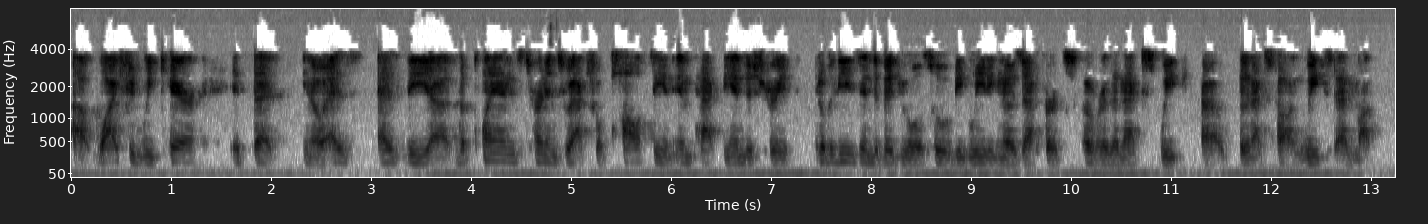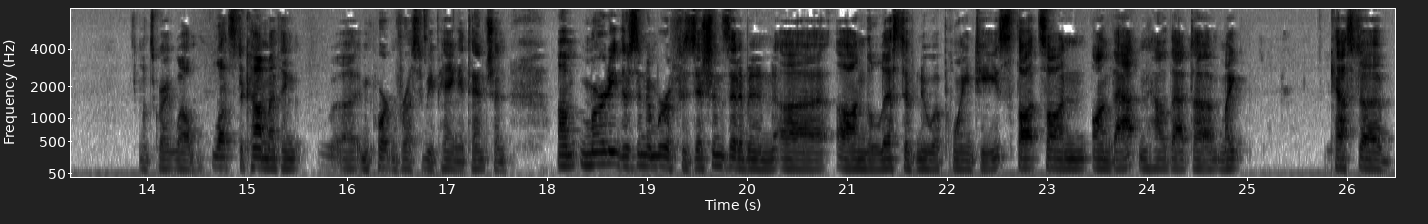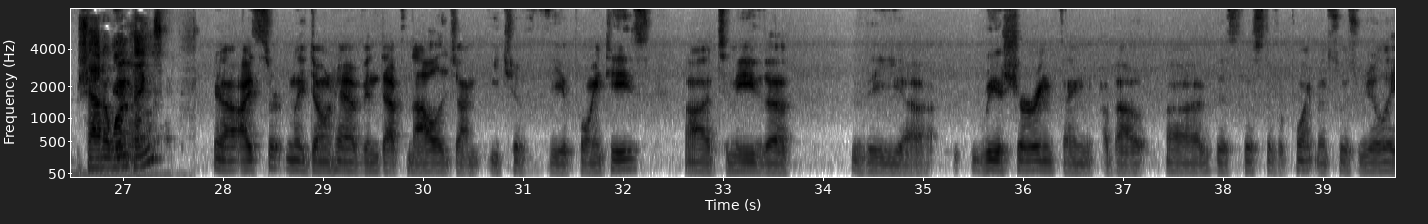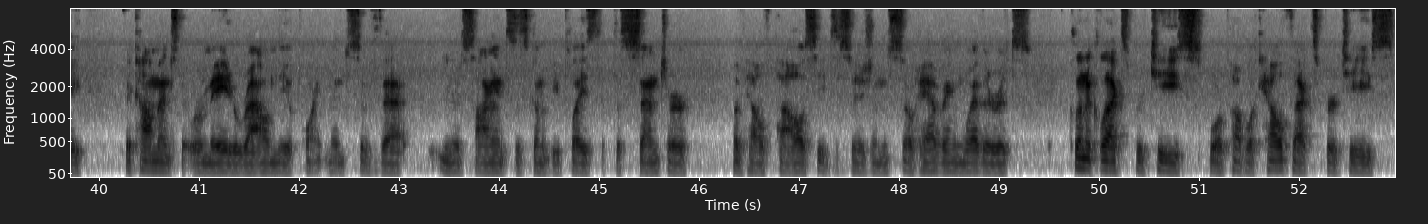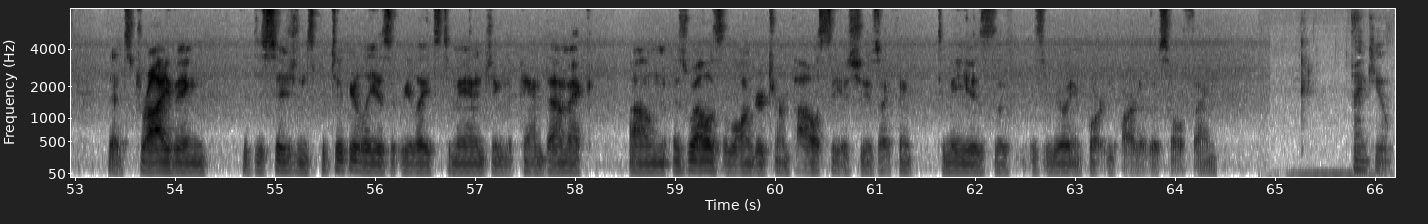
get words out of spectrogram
uh, why should we care? It's that, you know, as, as the, uh, the plans turn into actual policy and impact the industry, it'll be these individuals who will be leading those efforts over the next week, uh, the next following weeks and months. That's great. Well, lots to come. I think uh, important for us to be paying attention. Um, Marty, there's a number of physicians that have been uh, on the list of new appointees. Thoughts on on that and how that uh, might cast a shadow on things? Yeah, I certainly don't have in-depth knowledge on each of the appointees. Uh, to me, the the uh, reassuring thing about uh, this list of appointments was really the comments that were made around the appointments of that you know, science is going to be placed at the center of health policy decisions. So having whether it's clinical expertise or public health expertise that's driving the decisions, particularly as it relates to managing the pandemic, um, as well as the longer term policy issues, I think to me is the, is a really important part of this whole thing. Thank you.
